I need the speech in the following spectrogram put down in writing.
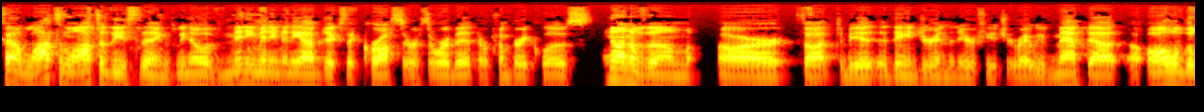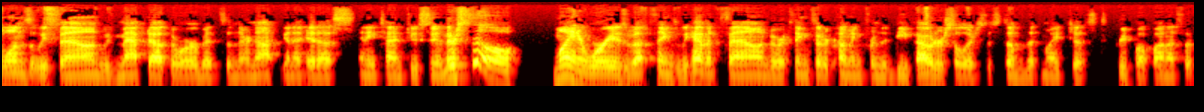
found lots and lots of these things. We know of many, many, many objects that cross Earth's orbit or come very close. None of them are thought to be a, a danger in the near future, right? We've mapped out uh, all of the ones that we found. We've mapped out their orbits, and they're not going to hit us anytime too soon. They're still minor worries about things we haven't found or things that are coming from the deep outer solar system that might just creep up on us. But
